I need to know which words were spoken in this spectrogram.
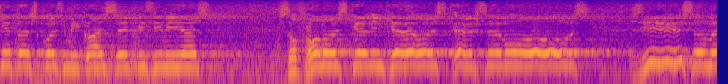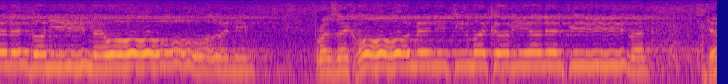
και τας κοσμικάς επιθυμίας σοφρόνος και δικαίος και ψευός ζήσομεν εν τον αιώνη προσεχόμενη την μακαρίαν ελπίδαν και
